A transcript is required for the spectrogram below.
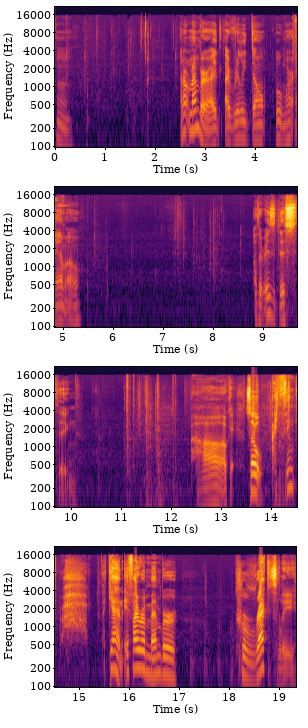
Hmm. I don't remember. I I really don't. Ooh, more ammo. Oh, there is this thing. Oh, okay. So I think, again, if I remember correctly,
